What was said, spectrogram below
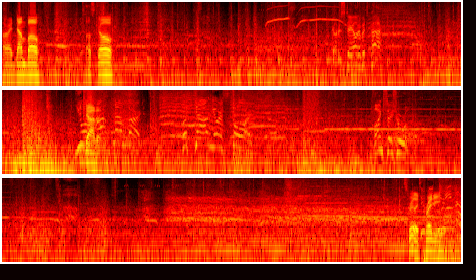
Alright, Dumbo. Let's go. Stay out of its path. You got it. outnumbered. Put down your swords. Find Seijuro. It's really pretty.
